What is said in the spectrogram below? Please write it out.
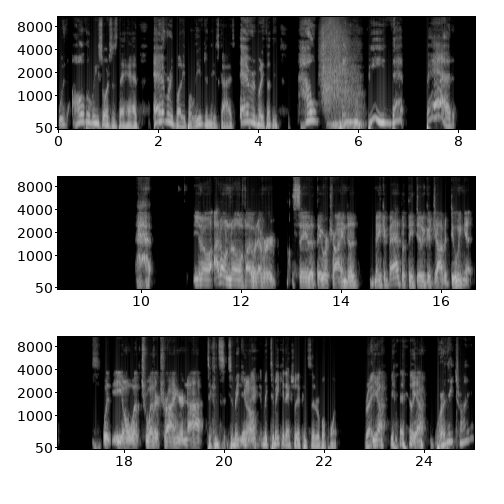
with all the resources they had? Everybody believed in these guys. Everybody thought these. How can you be that bad? You know, I don't know if I would ever say that they were trying to make it bad, but they did a good job at doing it. With you know, whether trying or not, to cons- to make you know, to make it actually a considerable point right? Yeah, like, yeah. Were they trying?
